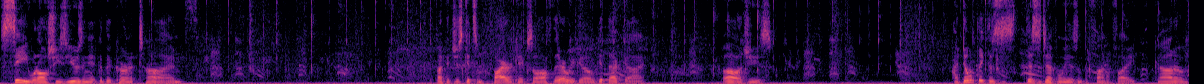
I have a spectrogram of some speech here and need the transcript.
see what all she's using at the current time. If I could just get some fire kicks off, there we go. Get that guy. Oh, jeez. I don't think this is this definitely isn't the final fight. Gotta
